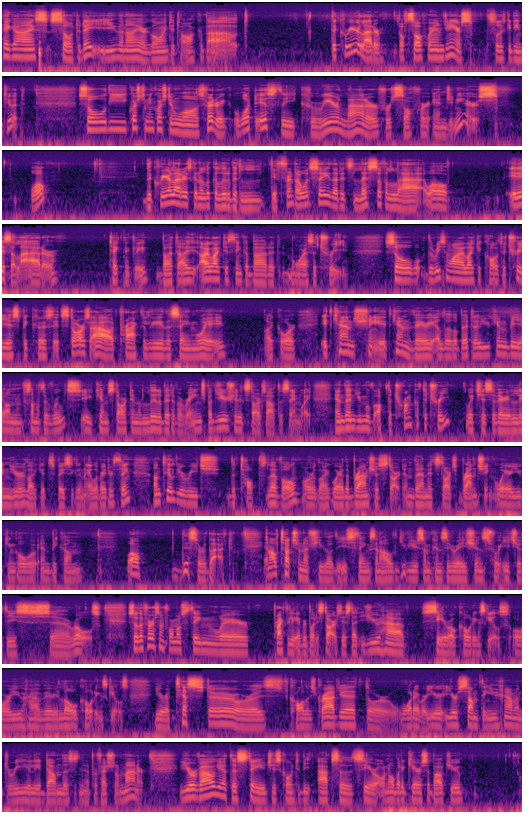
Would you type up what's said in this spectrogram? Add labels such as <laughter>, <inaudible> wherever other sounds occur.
Hey guys, so today you and I are going to talk about the career ladder of software engineers. So let's get into it. So the question in question was, Frederick, what is the career ladder for software engineers? Well, the career ladder is going to look a little bit different. I would say that it's less of a la well, it is a ladder technically, but I, I like to think about it more as a tree. So the reason why I like to call it a tree is because it starts out practically the same way like or it can change it can vary a little bit. Uh, you can be on some of the roots you can start in a little bit of a range but usually it starts out the same way. And then you move up the trunk of the tree which is a very linear like it's basically an elevator thing until you reach the top level or like where the branches start. And then it starts branching where you can go and become well this or that. And I'll touch on a few of these things and I'll give you some considerations for each of these uh, roles. So the first and foremost thing where practically everybody starts is that you have zero coding skills or you have very low coding skills. You're a tester or a college graduate or whatever. You're, you're something. You haven't really done this in a professional manner. Your value at this stage is going to be absolute zero. Nobody cares about you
